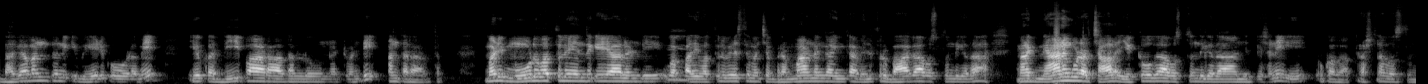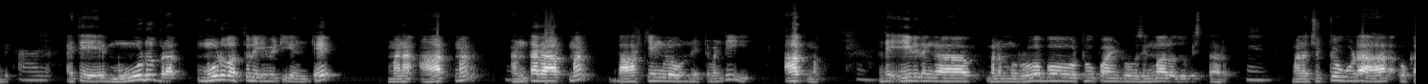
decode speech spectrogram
భగవంతునికి వేడుకోవడమే ఈ యొక్క దీపారాధనలో ఉన్నటువంటి అంతరార్థం. మరి మూడు వత్తులు ఎందుకు వేయాలండి? ఒక. పది వత్తులు వేస్తే మంచి బ్రహ్మాండంగా ఇంకా వెలుతురు బాగా వస్తుంది కదా. మన జ్ఞానం కూడా చాలా ఎక్కువగా వస్తుంది కదా అని చెప్పేసి అని ఒక ప్రశ్న వస్తుంది. అయితే మూడు మూడు వత్తులు ఏమిటి అంటే మన ఆత్మ అంతరాత్మ బాహ్యంలో ఉండేటువంటి ఆత్మ. అంటే ఏ విధంగా మనం రోబో టూ పాయింట్ సినిమాలో చూపిస్తారు. మన చుట్టూ కూడా ఒక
